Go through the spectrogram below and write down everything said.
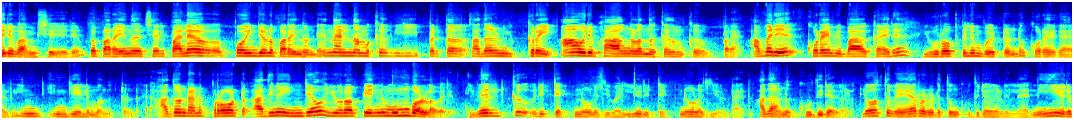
ഒരു വംശജര് ഇപ്പൊ പറയുന്നത് വെച്ചാൽ പല പോയിന്റുകൾ പറയുന്നുണ്ട്. എന്നാലും നമുക്ക് ഈ ഇപ്പോഴത്തെ സദേൺ യുക്രൈൻ ആ ഒരു ഭാഗങ്ങളെന്നൊക്കെ നമുക്ക് പറയാം. അവർ കുറെ വിഭാഗക്കാര് യൂറോപ്പിലും പോയിട്ടുണ്ട് കുറേ കാലം ഇന്ത്യയിലും വന്നിട്ടുണ്ട്. അതുകൊണ്ടാണ് പ്രോട്ടോ അതിന് ഇന്ത്യ യൂറോപ്യന് മുമ്പുള്ളവർ ഇവർക്ക് ഒരു ടെക്നോളജി വലിയൊരു ടെക്നോളജി ഉണ്ടായിരുന്നു. അതാണ് കുതിരകൾ. ലോകത്ത് വേറൊരിടത്തും കുതിരകളില്ലായിരുന്നു ഈ ഒരു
